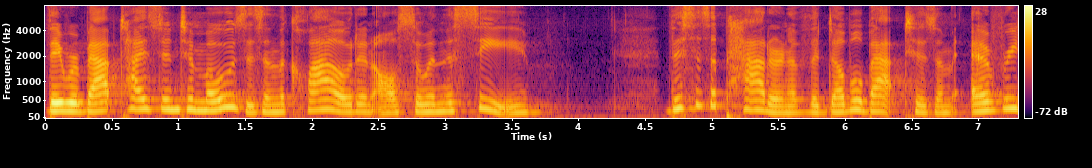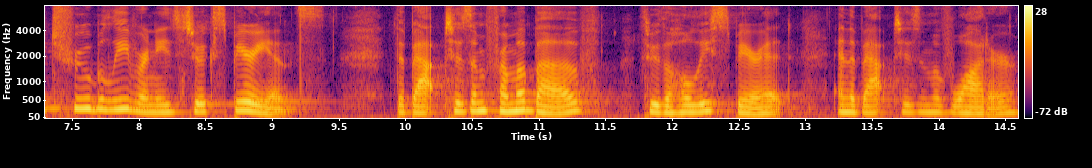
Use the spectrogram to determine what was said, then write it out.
They were baptized into Moses in the cloud and also in the sea. This is a pattern of the double baptism every true believer needs to experience the baptism from above through the Holy Spirit, and the baptism of water.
